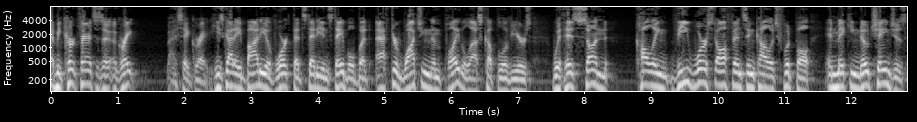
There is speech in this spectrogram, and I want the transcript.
I mean, Kirk Ferentz is a, a great. I say great. He's got a body of work that's steady and stable. But after watching them play the last couple of years, with his son calling the worst offense in college football and making no changes,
